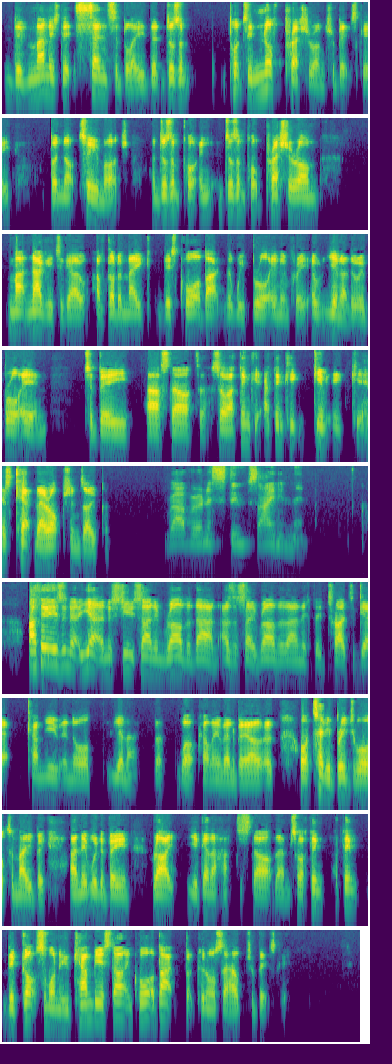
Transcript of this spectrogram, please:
They've managed it sensibly. That doesn't puts enough pressure on Trubisky, but not too much, and doesn't put in doesn't put pressure on Matt Nagy to go, I've got to make this quarterback that we brought in in free, you know, that we brought in to be our starter. So I think it, I think it give it has kept their options open. Rather an astute signing, then. I think, isn't it? Yeah, an astute signing rather than, as I say, rather than if they tried to get Cam Newton or you know, well, can't think of anybody else, or Teddy Bridgewater maybe, and it would have been right. You're going to have to start them. So I think I think they've got someone who can be a starting quarterback, but can also help Trubisky.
